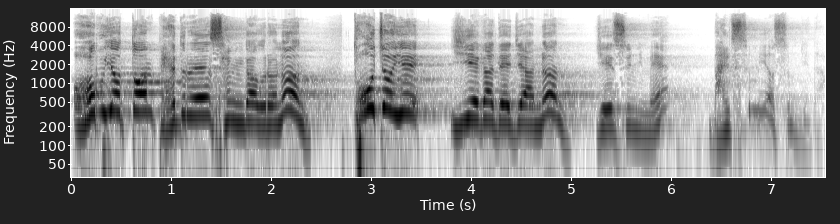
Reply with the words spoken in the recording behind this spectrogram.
어부였던 베드로의 생각으로는 도저히 이해가 되지 않는 예수님의 말씀이었습니다.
